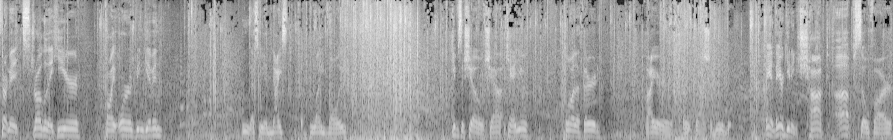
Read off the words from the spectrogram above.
Starting to struggle to hear. Probably orders being given. Ooh, that's gonna be a nice bloody volley. Give us a show, shall can you? Come on, the third. Fire. Oh gosh, I ruined it. Man, they are getting chopped up so far.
